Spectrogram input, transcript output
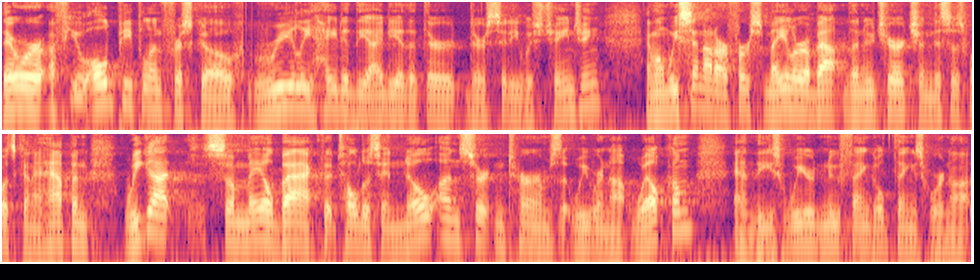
there were a few old people in Frisco who really hated the idea that their, their city was changing. And when we sent out our first mailer about the new church and this is what's going to happen, we got some mail back that told us in no uncertain terms that we were not welcome and these weird newfangled things were not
